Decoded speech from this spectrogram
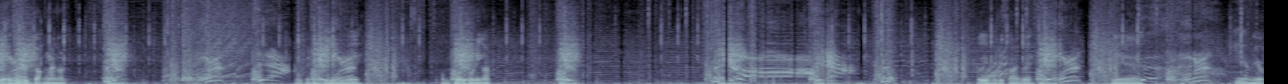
ดี๋ยวไอ้พวกลูกจ้องหลังก่อนมีเป็นทีมเลย ผมเตะพวกนี้ก่อน เฮ้ย ไม่ได้ต่อยเว้ยเย้เยี่ยมอยู่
